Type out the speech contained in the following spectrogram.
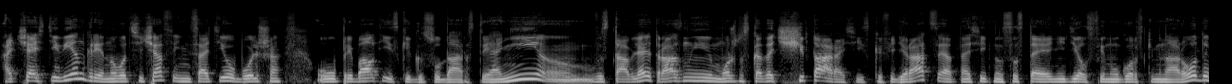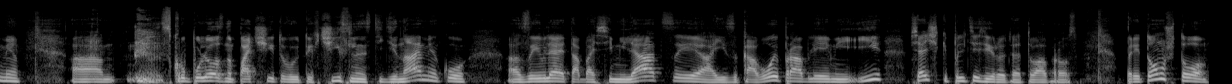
отчасти Венгрия, но вот сейчас инициатива больше у прибалтийских государств, и они э, выставляют разные, можно сказать, счета Российской Федерации относительно состояния дел с финно-угорскими народами, а, скрупулезно подсчитывают их численность и динамику, а, заявляет об ассимиляции, о языковой проблеме и всячески политизирует этот вопрос. При том, что а,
